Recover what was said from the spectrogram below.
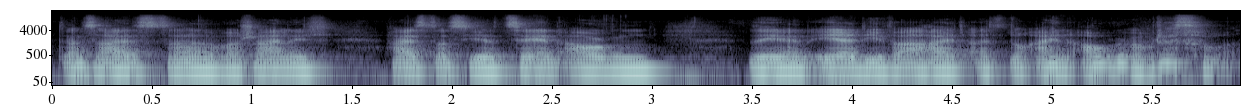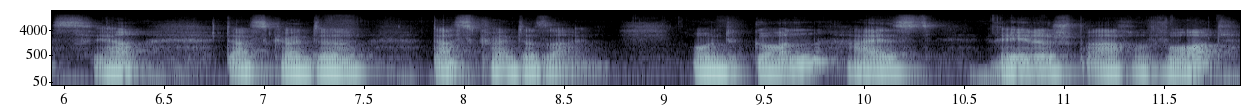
Das heißt, äh, wahrscheinlich heißt das hier, zehn Augen sehen eher die Wahrheit als nur ein Auge oder sowas. Ja. Das, könnte, das könnte sein. Und Gon heißt Rede, Sprache, Wort.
